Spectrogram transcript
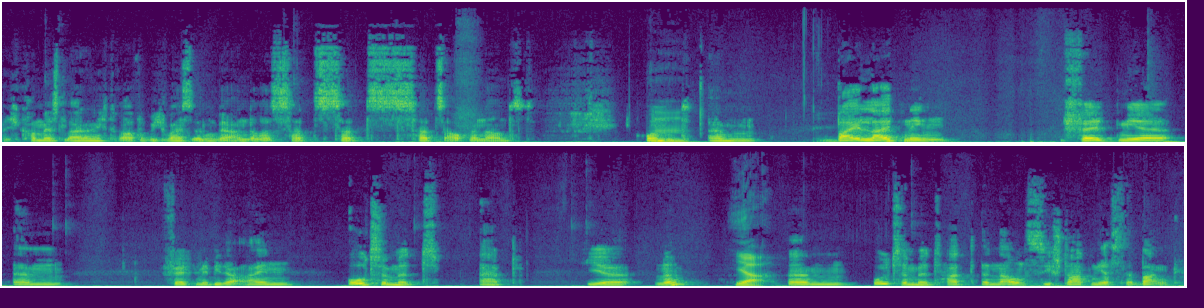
Ich komme jetzt leider nicht drauf, aber ich weiß, irgendwer anderes hat es hat's, hat's auch announced. Und mhm. ähm, bei Lightning fällt mir, ähm, fällt mir wieder ein, Ultimate App hier, ne? Ja. Ähm, Ultimate hat announced, sie starten jetzt eine Bank.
